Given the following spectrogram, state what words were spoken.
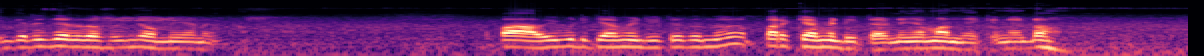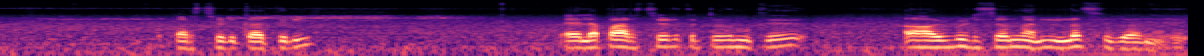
ഭയങ്കര ജലദോഷം ചുമയാണ്. അപ്പോൾ ആവി പിടിക്കാൻ വേണ്ടിയിട്ട് ഇതൊന്ന് പറിക്കാൻ വേണ്ടിയിട്ടാണ് ഞാൻ വന്നേക്കുന്നത് കേട്ടോ പറിച്ചെടുക്കാത്തിരി. ഇല പറിച്ചെടുത്തിട്ട് നമുക്ക് ആവി പിടിച്ചാൽ നല്ല സുഖമാണ്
